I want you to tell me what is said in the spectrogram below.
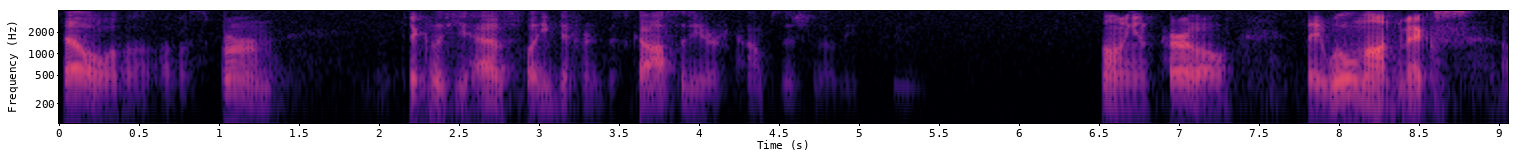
cell of a, of a sperm, particularly if you have slightly different viscosity or composition of these two flowing in parallel, they will not mix, uh,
